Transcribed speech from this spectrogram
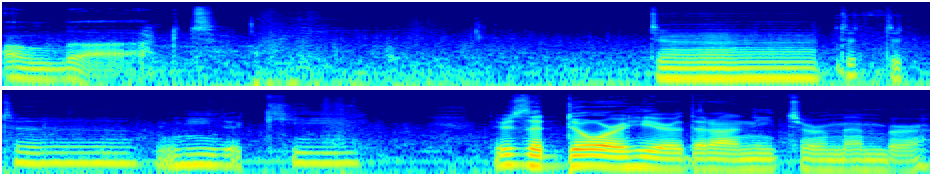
unlocked. Da, da, da. We need a key. There's a door here that I need to remember.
